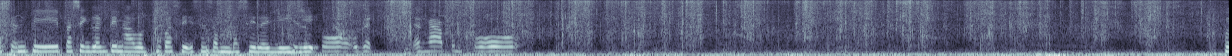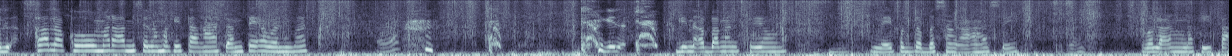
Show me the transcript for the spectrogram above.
Santi pasing lang tinawag ko kasi sasamba sila Hello Gigi. po. Ugat. Ang hapon po. Wala, kala ko marami silang makita ang asan. Te, awan mas. Gina- Ginaabangan ko yung may paglabas ng ahas eh. Wala ang nakita.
